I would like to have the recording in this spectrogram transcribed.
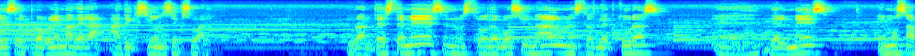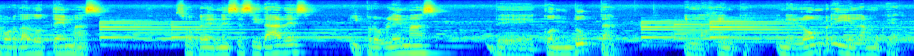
y es el problema de la adicción sexual. Durante este mes, en nuestro devocional, en nuestras lecturas eh, del mes, hemos abordado temas sobre necesidades y problemas de conducta en la gente, en el hombre y en la mujer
